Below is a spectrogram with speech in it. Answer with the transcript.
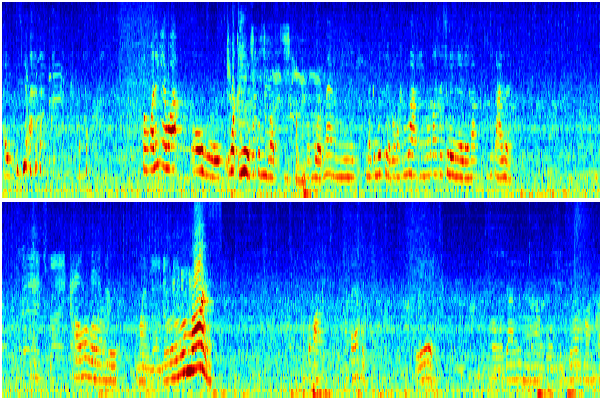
ไอ้เหี้ยตรงมาได้ไงวะ โอ้โหโคตรเท่ครับตำรวจตำรวจแม่งมีแมกกามิเศษลงมาข้างล่างเองไม่ต้องใช้สลิงเลยเลยครับที่ตายเลยเขาเลยไม่ไม่ไม่ไม่ขอบคุณครับขอบคุณครับผมเอ๊ะโอ้ได้ที่นะโอ้สุดยอดทางก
